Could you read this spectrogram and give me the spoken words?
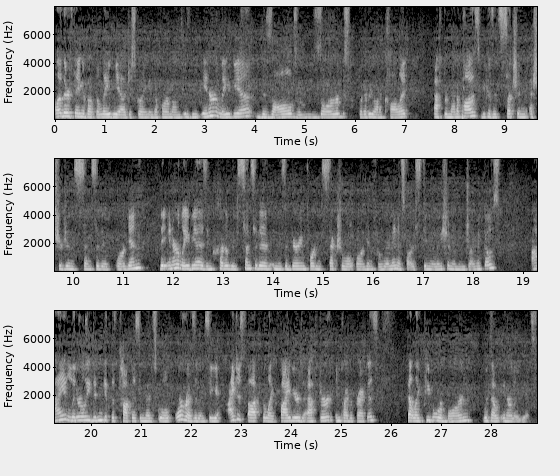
other thing about the labia, just going into hormones, is the inner labia dissolves or resorbs, whatever you want to call it, after menopause because it's such an estrogen sensitive organ the inner labia is incredibly sensitive and is a very important sexual organ for women as far as stimulation and enjoyment goes. I literally didn't get this taught this in med school or residency. I just thought for like five years after in private practice that like people were born without inner labias.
